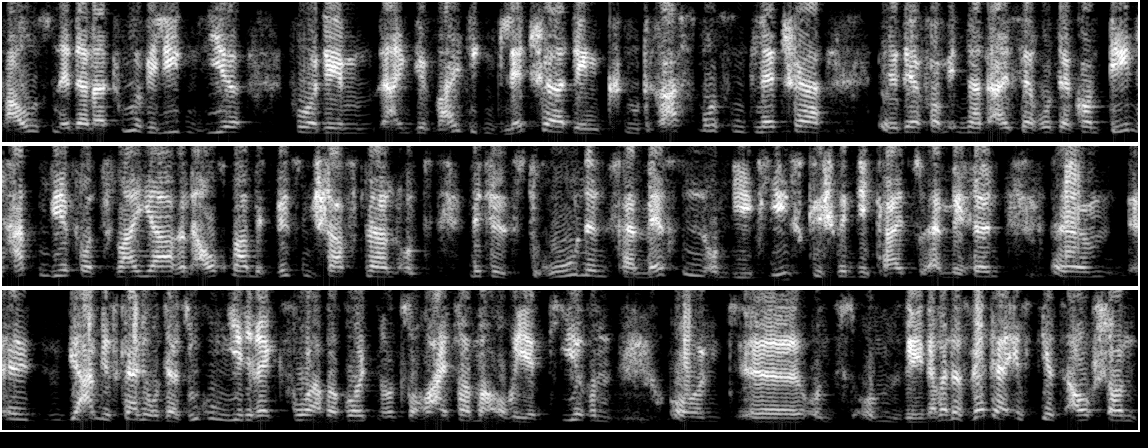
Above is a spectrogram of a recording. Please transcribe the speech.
draußen in der Natur. Wir liegen hier vor dem einen gewaltigen Gletscher, den Knut Rasmussen Gletscher, äh, der vom Inlandeis herunterkommt. Den hatten wir vor zwei Jahren auch mal mit Wissenschaftlern und mittels Drohnen vermessen, um die Fließgeschwindigkeit zu ermitteln. Ähm, äh, wir haben jetzt keine Untersuchungen hier direkt vor, aber wollten uns doch einfach mal orientieren und äh, uns umsehen. Aber das Wetter ist jetzt auch schon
